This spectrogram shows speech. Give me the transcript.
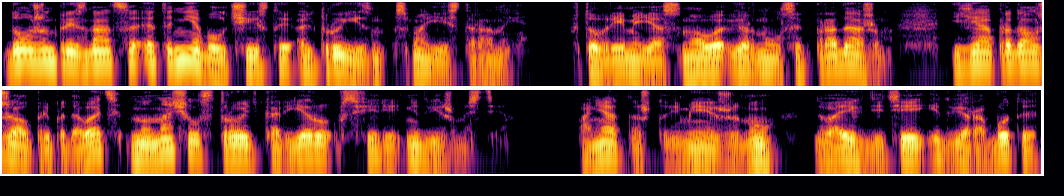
Должен признаться, это не был чистый альтруизм с моей стороны. В то время я снова вернулся к продажам. Я продолжал преподавать, но начал строить карьеру в сфере недвижимости. Понятно, что, имея жену, двоих детей и две работы,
